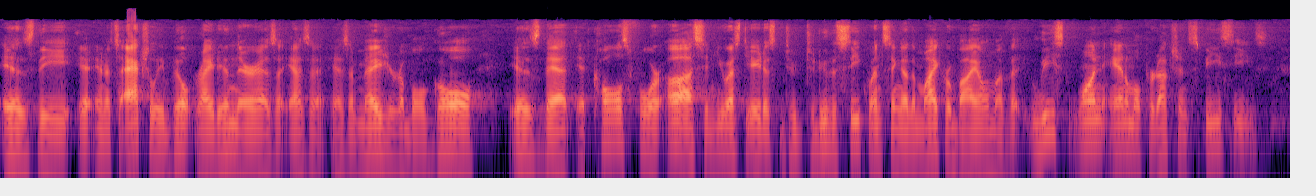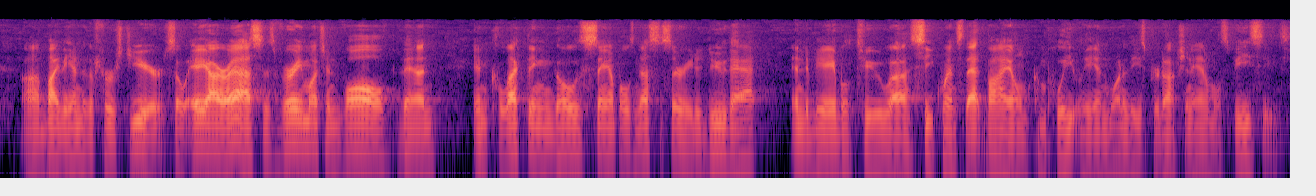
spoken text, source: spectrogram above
is the, and it's actually built right in there as a, as a, as a measurable goal, is that it calls for us in USDA to, to do the sequencing of the microbiome of at least one animal production species uh, by the end of the first year. So ARS is very much involved then in collecting those samples necessary to do that and to be able to uh, sequence that biome completely in one of these production animal species.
